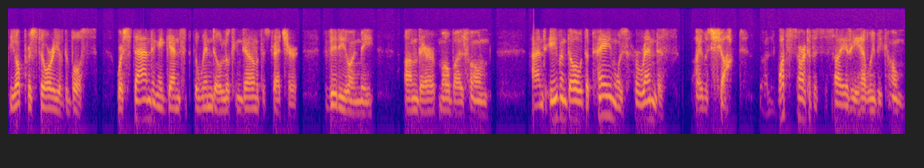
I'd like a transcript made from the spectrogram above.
the upper story of the bus, were standing against the window looking down at the stretcher, videoing me on their mobile phone. And even though the pain was horrendous, I was shocked. What sort of a society have we become?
